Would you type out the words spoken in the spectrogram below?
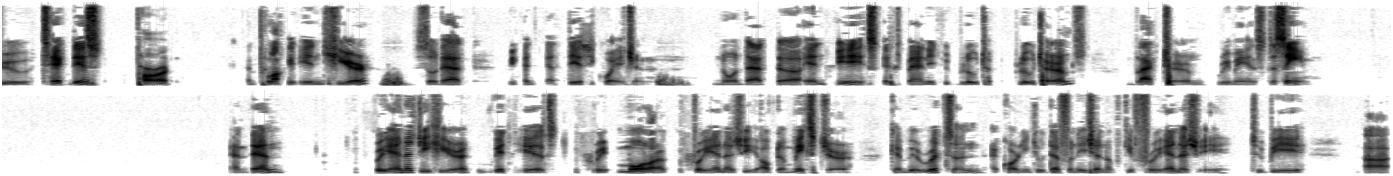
to take this part and plug it in here so that we can get this equation. Note that the NG is expanded to blue, blue terms, black term remains the same. And then free energy here, which is free, molar free energy of the mixture, can be written according to definition of free energy to be uh,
